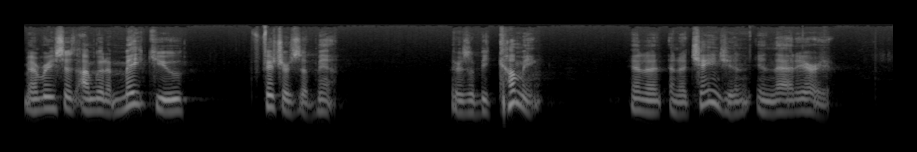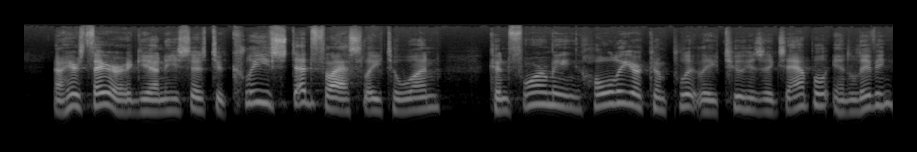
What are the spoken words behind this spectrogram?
Remember, he says, I'm going to make you fishers of men. There's a becoming and a, and a change in, in that area. Now, here's Thayer again. He says, to cleave steadfastly to one, conforming wholly or completely to his example in living,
